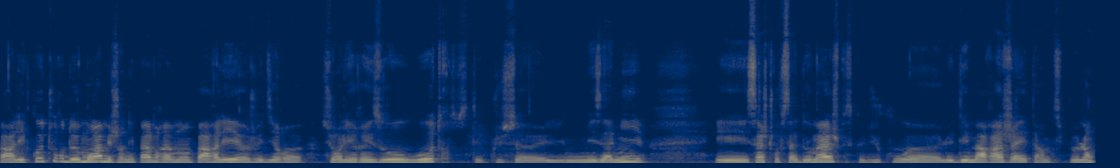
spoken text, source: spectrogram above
parlé qu'autour de moi, mais j'en ai pas vraiment parlé, euh, je vais dire, euh, sur les réseaux ou autres. C'était plus mes amis. Et ça, je trouve ça dommage parce que du coup, euh, le démarrage a été un petit peu lent.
